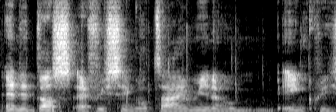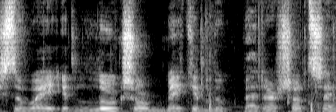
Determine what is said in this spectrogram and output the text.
And it does every single time, you know, increase the way it looks or make it look better, so to say.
